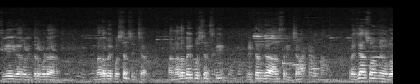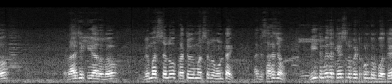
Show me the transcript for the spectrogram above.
సిఐ గారు ఇద్దరు కూడా నలభై క్వశ్చన్స్ ఇచ్చారు. ఆ నలభై క్వశ్చన్స్కి రిటర్న్గా ఆన్సర్ ఇచ్చాం. ప్రజాస్వామ్యంలో రాజకీయాలలో విమర్శలు ప్రతి విమర్శలు ఉంటాయి. అది సహజం. వీటి మీద కేసులు పెట్టుకుంటూ పోతే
